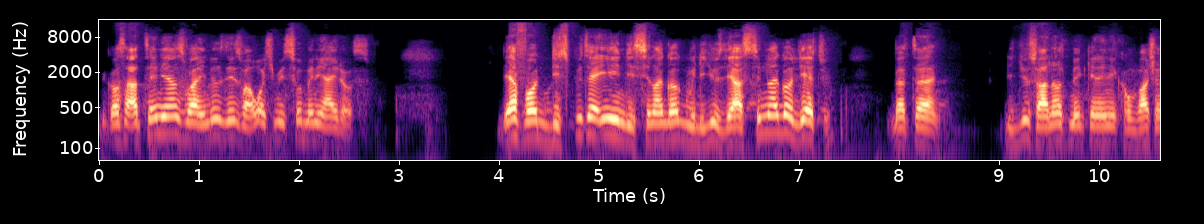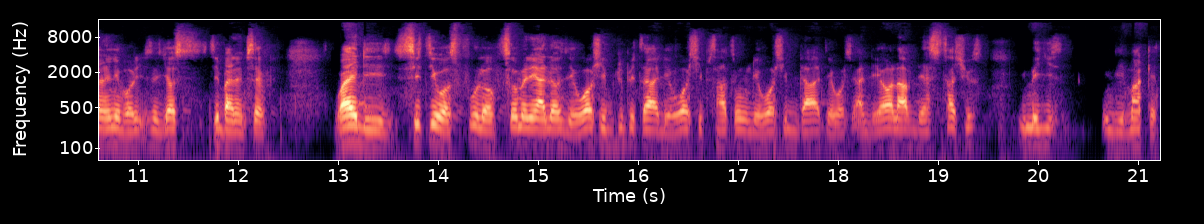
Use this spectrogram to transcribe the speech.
because Athenians were in those days were worshiping so many idols. Therefore, disputed he in the synagogue with the Jews. There are synagogue there too, but uh, the Jews are not making any conversion anybody. They just stay by themselves. While the city was full of so many idols, they worship Jupiter, they worship Saturn, they worship that, they worship, and they all have their statues, images in the market.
